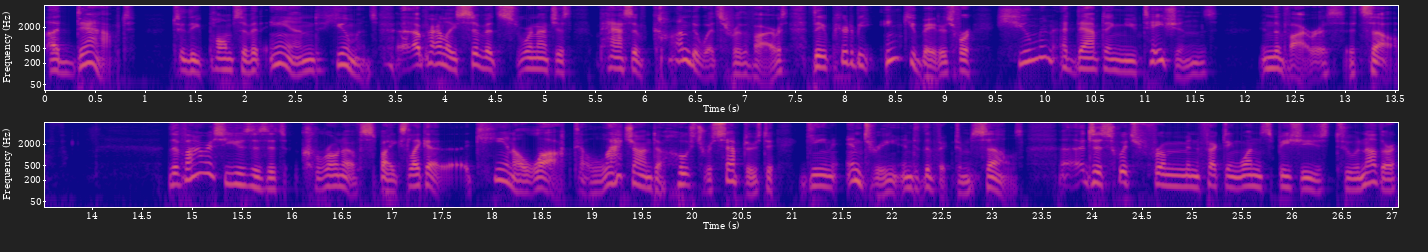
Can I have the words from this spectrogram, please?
adapt to the palm civet and humans. Apparently, civets were not just passive conduits for the virus, they appear to be incubators for human-adapting mutations in the virus itself. The virus uses its corona of spikes like a key in a lock to latch on to host receptors to gain entry into the victim's cells. Uh, to switch from infecting one species to another,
